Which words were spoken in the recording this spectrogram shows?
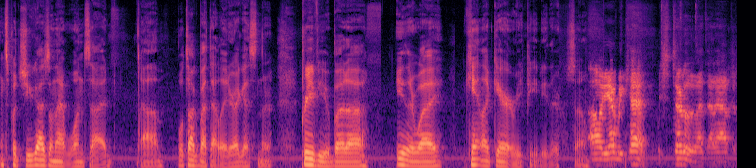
let's put you guys on that one side. Um, we'll talk about that later, I guess, in the preview. But uh, either way, can't let Garrett repeat either. So Oh yeah, we can. We should totally let that happen.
